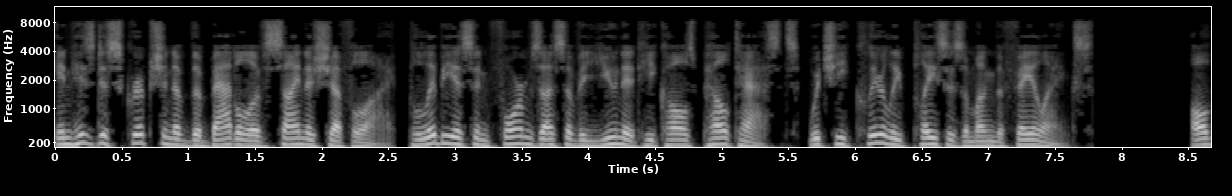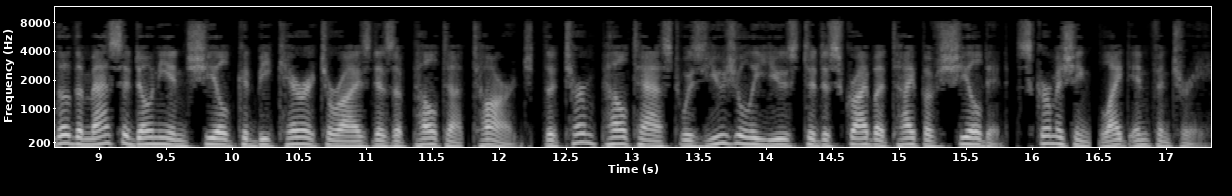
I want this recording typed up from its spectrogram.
In his description of the Battle of Cynoscephalae, Polybius informs us of a unit he calls peltasts, which he clearly places among the phalanx. Although the Macedonian shield could be characterized as a pelta targe, the term peltast was usually used to describe a type of shielded, skirmishing, light infantry.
